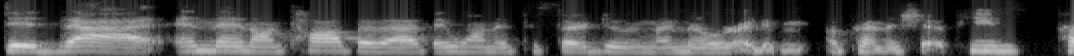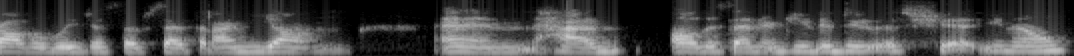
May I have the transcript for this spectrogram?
did that, and then on top of that, they wanted to start doing my millwright apprenticeship. He's probably just upset that I'm young and had all this energy to do this shit. You know?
